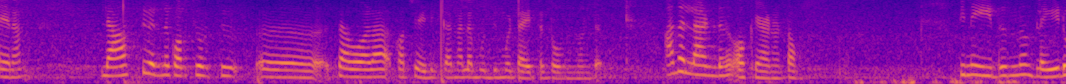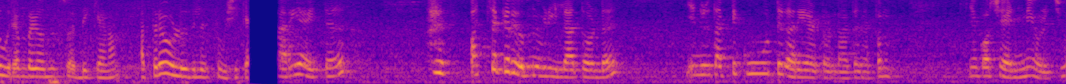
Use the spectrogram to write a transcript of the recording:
നേരം ലാസ്റ്റ് വരുന്ന കുറച്ച് കുറച്ച് സവാള കുറച്ച് എടുക്കാൻ നല്ല ബുദ്ധിമുട്ടായിട്ട് തോന്നുന്നുണ്ട്. അതല്ലാണ്ട് ഓക്കെയാണ് കേട്ടോ പിന്നെ ഇതിന്ന് ബ്ലേഡ് ഉരമ്പഴൊന്ന് ശ്രദ്ധിക്കണം. അത്രേ ഉള്ളൂ ഇതിൽ സൂക്ഷിക്കാൻ. കറിയായിട്ട് പച്ചക്കറി ഒന്നും ഇവിടെ ഇല്ലാത്തതുകൊണ്ട് ഞാനൊരു തട്ടിക്കൂട്ട് കറിയായിട്ട് ഉണ്ടാക്കുന്നത്. അപ്പം ഞാൻ കുറച്ച് എണ്ണ ഒഴിച്ചു.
